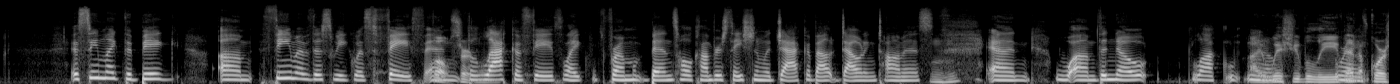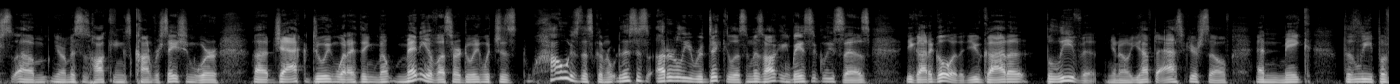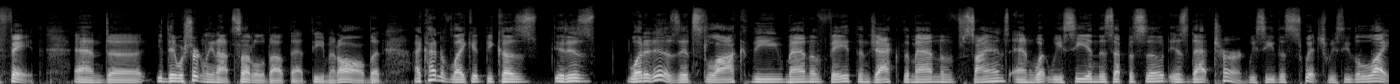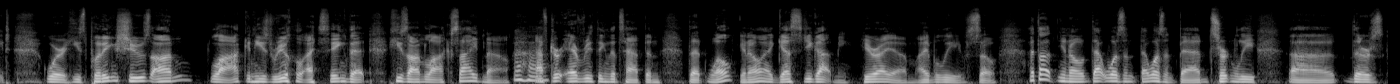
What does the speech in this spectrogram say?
It seemed like the big um, theme of this week was faith and the Oh, certainly. lack of faith, like from Ben's whole conversation with Jack about doubting Thomas, Mm-hmm. and um, the note. Locke, you I wish you believed, Right. and of course, um, you know Mrs. Hawking's conversation where uh, Jack doing what I think many of us are doing, which is how is this going to? This is utterly ridiculous. And Mrs. Hawking basically says you got to go with it. You got to believe it. You know, you have to ask yourself and make the leap of faith. And uh, they were certainly not subtle about that theme at all. But I kind of like it because it is what it is. It's Locke, the man of faith, and Jack, the man of science. And what we see in this episode is that turn. We see the switch. We see the light where he's putting shoes on Locke and he's realizing that he's on Locke's side now after everything that's happened. That well, you know, I guess you got me. Here I am. I believe. So I thought, you know, that wasn't that wasn't bad. Certainly, uh, there's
